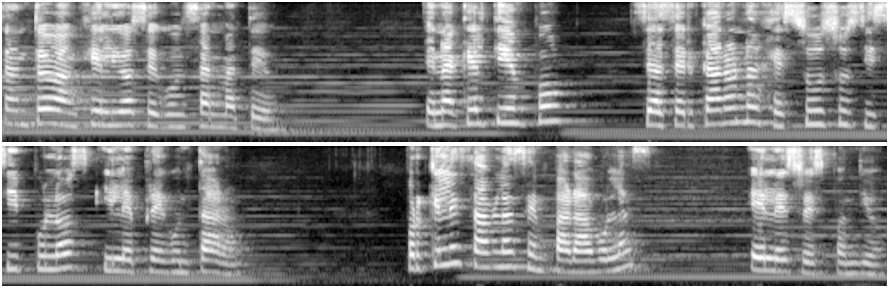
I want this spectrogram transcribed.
Santo Evangelio según San Mateo. En aquel tiempo se acercaron a Jesús sus discípulos y le preguntaron, ¿por qué les hablas en parábolas? Él les respondió,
